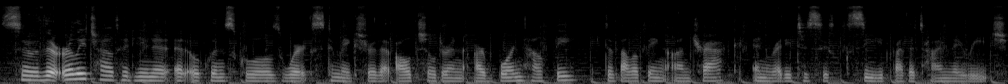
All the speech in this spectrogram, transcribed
So the Early Childhood Unit at Oakland Schools works to make sure that all children are born healthy, developing on track, and ready to succeed by the time they reach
